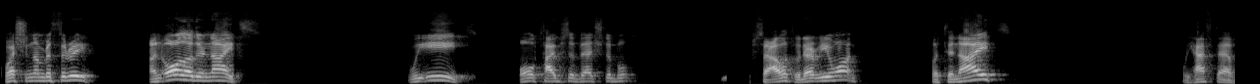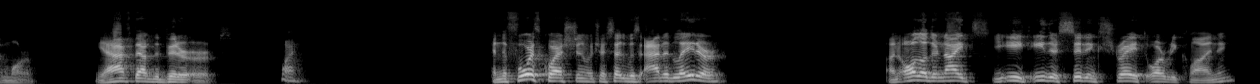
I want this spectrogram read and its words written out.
Question number three. On all other nights, we eat all types of vegetables, salad, whatever you want. But tonight, we have to have maror. You have to have the bitter herbs. Why? And the fourth question, which I said was added later, on all other nights, you eat either sitting straight or reclining.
